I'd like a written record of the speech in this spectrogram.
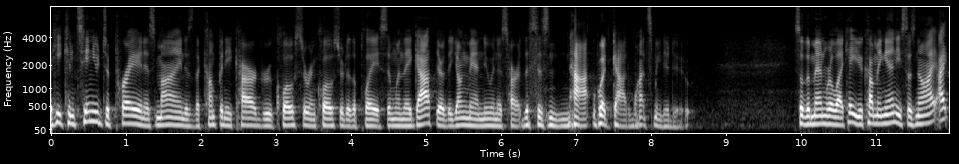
But he continued to pray in his mind as the company car grew closer and closer to the place. And when they got there, the young man knew in his heart, this is not what God wants me to do. So the men were like, hey, you coming in? He says, no, I, I,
